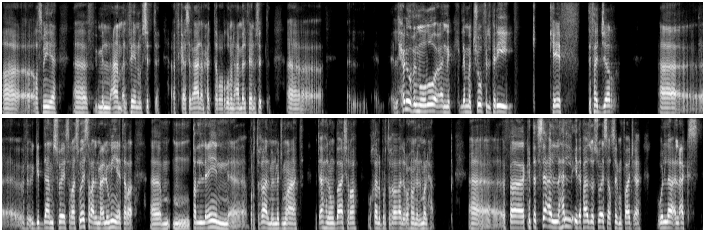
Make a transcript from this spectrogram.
آه، رسمية من عام 2006 في كأس العالم حتى برضو من عام 2006 آه، الحلو في الموضوع إنك لما تشوف الفريق كيف تفجر قدام سويسرا. سويسرا المعلومية ترى آه، مطلعين آه، البرتغال من المجموعات وتأهلوا مباشرة وخلوا البرتغال يروحون الملحق. آه، فكنت أتساءل هل إذا فازوا سويسرا تصير مفاجأة ولا العكس؟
